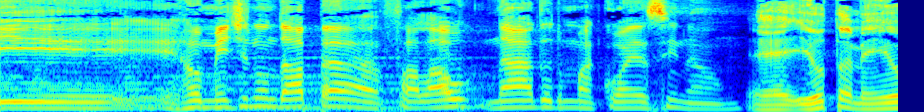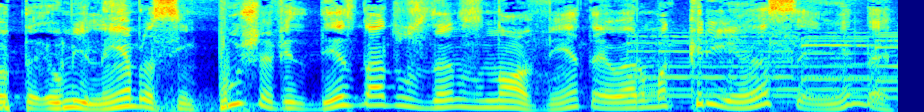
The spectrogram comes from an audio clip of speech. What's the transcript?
E realmente não dá pra falar nada do McCoy assim, não. É, eu também, eu, eu me lembro assim, puxa vida, desde lá dos anos 90, eu era uma criança ainda.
